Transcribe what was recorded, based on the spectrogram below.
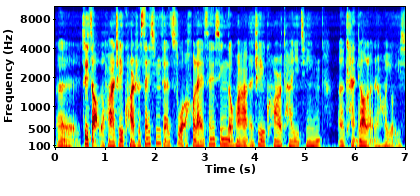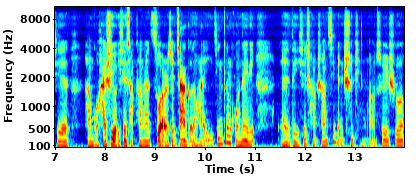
呃最早的话这一块儿是三星在做，后来三星的话这一块儿它已经呃砍掉了，然后有一些韩国还是有一些厂商在做，而且价格的话已经跟国内。呃的一些厂商基本持平了，所以说，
